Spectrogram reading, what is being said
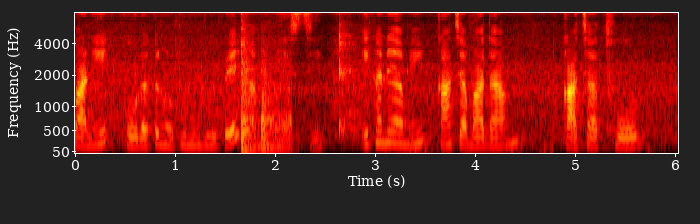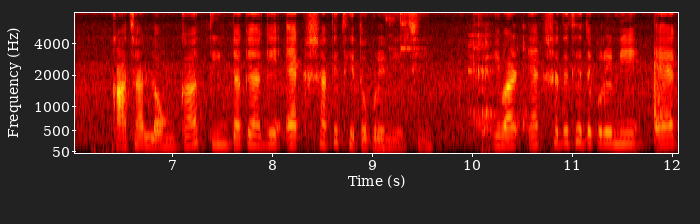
বানিয়ে কৌড়াকে নতুন রূপে আমি নিয়ে এসেছি। এখানে আমি কাঁচা বাদাম, কাঁচা থোর, কাঁচা লঙ্কা তিনটাকে আগে একসাথে থেতো করে নিয়েছি। এবার একসাথে থেতো করে নিয়ে এক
